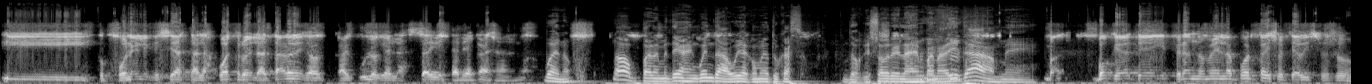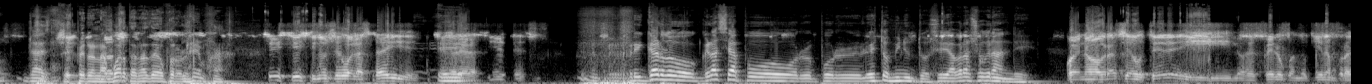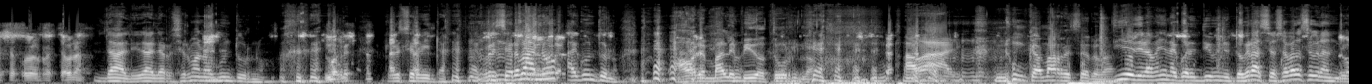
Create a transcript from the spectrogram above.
Y ponele que sea hasta las 4 de la tarde, calculo que a las 6 estaría acá ya, ¿no? Bueno, no, para que me tengas en cuenta, voy a comer a tu casa. Lo que sobre las empanaditas me. Vos quedate ahí esperándome en la puerta y yo te aviso. Yo, espero en la puerta, no tengo problema. Sí, sí, si no llego a las 6, llegaré a las 7. Ricardo, gracias por, por estos minutos. Eh, abrazo grande. Bueno, gracias a ustedes y los espero cuando quieran por allá por el restaurante. Dale, dale, reservano algún turno. Reservita. Reservano algún turno. Ahora en más le pido turno. Ah, Nunca más reserva. 10 de la mañana, 41 minutos. Gracias, abrazo grande.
